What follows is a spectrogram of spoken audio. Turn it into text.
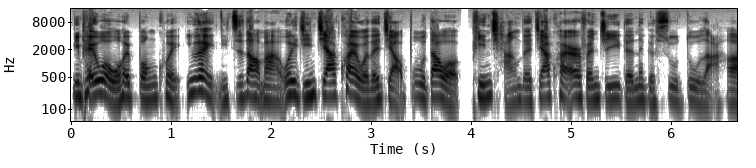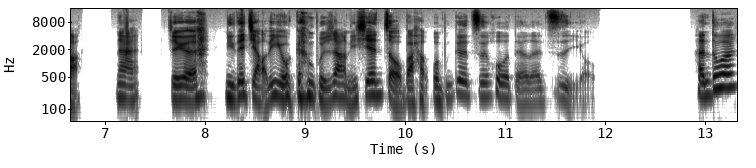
你陪我我会崩溃，因为你知道吗？我已经加快我的脚步到我平常的加快二分之一的那个速度啦哈。那。”这个你的脚力我跟不上，你先走吧。我们各自获得了自由。很多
